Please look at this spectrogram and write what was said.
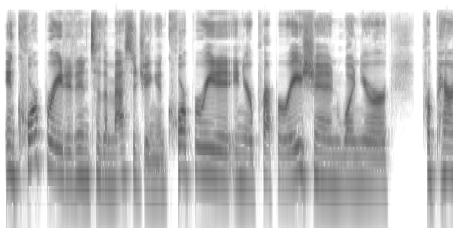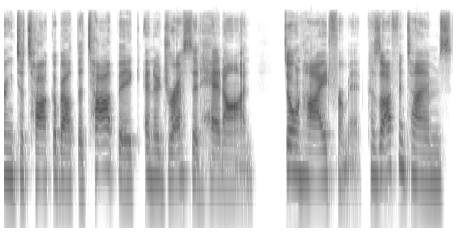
incorporate it into the messaging, incorporate it in your preparation when you're preparing to talk about the topic and address it head on. Don't hide from it. Because oftentimes,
